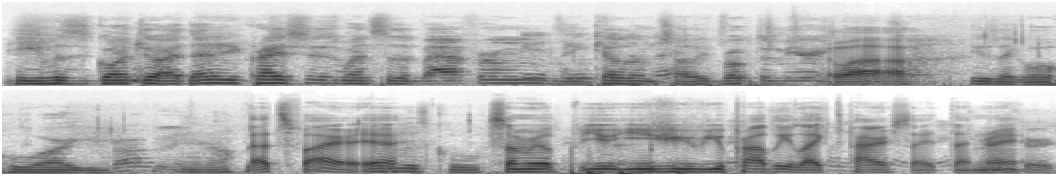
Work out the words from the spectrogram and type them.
he was going through identity crisis, went to the bathroom, and killed himself. He broke the mirror. Wow. himself. He was like, "Well, who are you?" Probably. You know. That's fire. Yeah. It was cool. Some real you you you, you probably liked Parasite then, right? Sure.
